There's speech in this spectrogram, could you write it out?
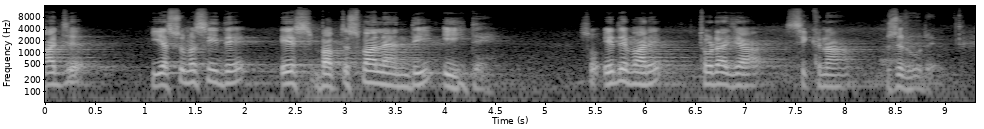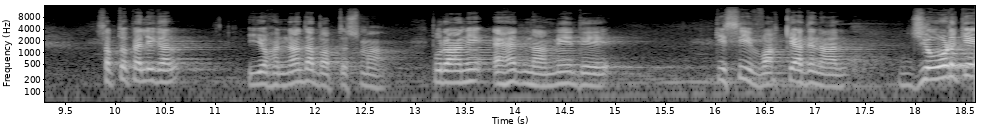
ਅੱਜ ਯਸੂ ਮਸੀਹ ਦੇ ਇਸ ਬਪਤਿਸਮਾ ਲੈਣ ਦੀ ਈਦ ਹੈ ਸੋ ਇਹਦੇ ਬਾਰੇ ਥੋੜਾ ਜਿਹਾ ਸਿੱਖਣਾ ਜ਼ਰੂਰ ਹੈ ਸਭ ਤੋਂ ਪਹਿਲੀ ਗੱਲ ਯੋਹੰਨਾ ਦਾ ਬਪਤਿਸਮਾ ਪੁਰਾਣੇ ਅਹਿਦਨਾਮੇ ਦੇ ਕਿਸੇ ਵਾਕਿਆ ਦੇ ਨਾਲ ਜੋੜ ਕੇ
